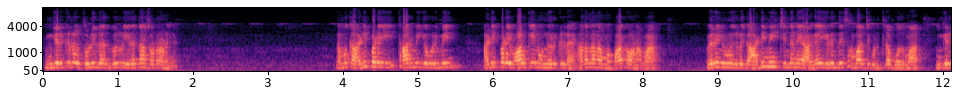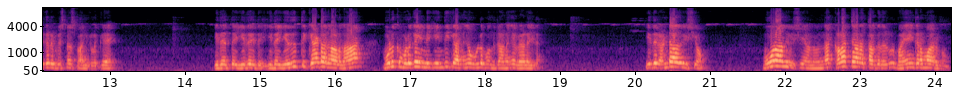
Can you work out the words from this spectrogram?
இங்கே இருக்கிற தொழிலதிபர்கள் இதை தான் சொல்கிறானுங்க நமக்கு அடிப்படை தார்மீக உரிமை அடிப்படை வாழ்க்கைன்னு ஒன்று இருக்குல்ல அதெல்லாம் நம்ம பார்க்க வேணாமா? வெறும் இவங்களுக்கு அடிமை சிந்தனையாக இருந்து சம்பாதிச்சு கொடுத்துட்டா போதுமா? இங்கே இருக்கிற பிஸ்னஸ் மேன்களுக்கு இதை இதை இதை- இதை எதிர்த்து கேட்டதுனால தான் முழுக்க முழுக்க இன்றைக்கி இந்திக்காரனுங்க உள்ளே வந்துட்டானுங்க வேலையில். இது ரெண்டாவது விஷயம். மூணாவது விஷயம் என்னன்னா கலாச்சார தாக்குதல்கள் பயங்கரமாக இருக்கும்.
